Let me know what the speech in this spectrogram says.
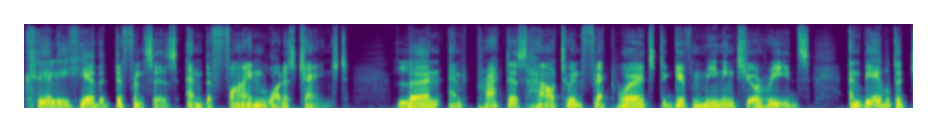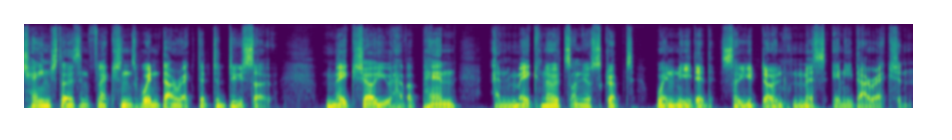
clearly hear the differences and define what has changed. Learn and practice how to inflect words to give meaning to your reads and be able to change those inflections when directed to do so. Make sure you have a pen and make notes on your script when needed so you don't miss any direction.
